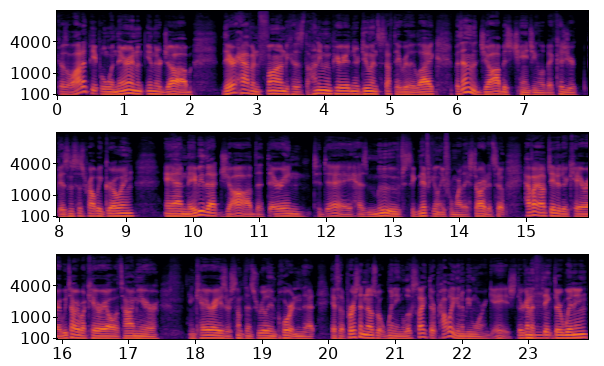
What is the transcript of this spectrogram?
Because a lot of people, when they're in, in their job, they're having fun because it's the honeymoon period and they're doing stuff they really like. But then the job is changing a little bit because your business is probably growing. And maybe that job that they're in today has moved significantly from where they started. So, have I updated their KRA? We talk about KRA all the time here. And KRAs are something that's really important that if the person knows what winning looks like, they're probably going to be more engaged. They're going to mm. think they're winning.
